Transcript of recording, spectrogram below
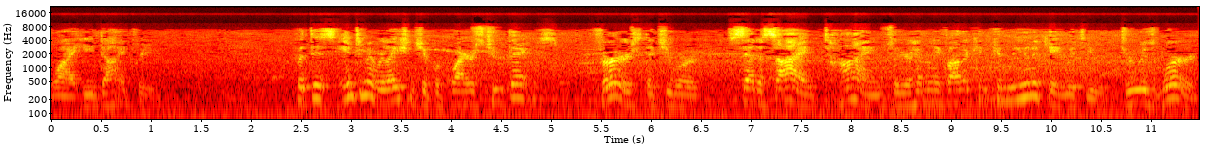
why he died for you. But this intimate relationship requires two things. First, that you are set aside time so your Heavenly Father can communicate with you through His Word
